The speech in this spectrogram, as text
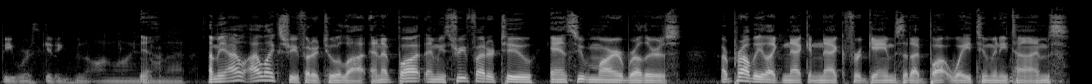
be worth getting for the online Yeah. and all that. I mean, I, I like Street Fighter 2 a lot, and I've bought. I mean, Street Fighter 2 and Super Mario Brothers are probably like neck and neck for games that I bought way too many times.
